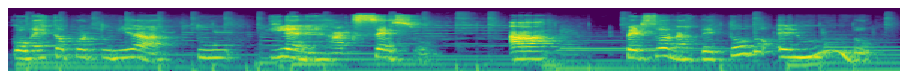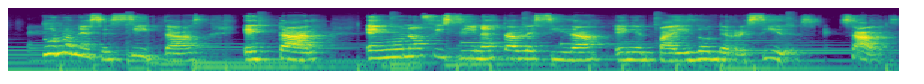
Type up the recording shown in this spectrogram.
con esta oportunidad tú tienes acceso a personas de todo el mundo. Tú no necesitas estar en una oficina establecida en el país donde resides, ¿sabes?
